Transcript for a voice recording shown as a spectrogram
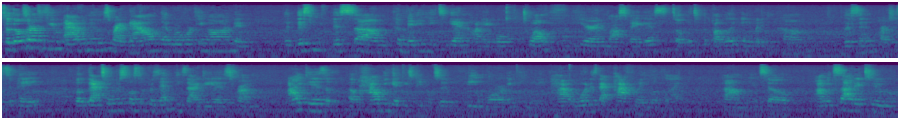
So those are a few avenues right now that we're working on, and this this um, committee meets again on April 12th here in Las Vegas. It's open to the public. Anybody can come, listen, participate. But that's where we're supposed to present these ideas from ideas of, of how we get these people to be more included. How, what does that pathway look like? Um, and so I'm excited to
